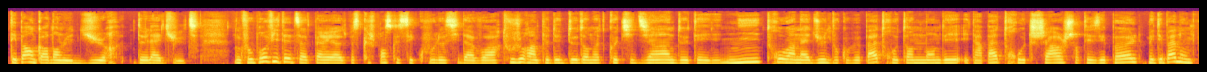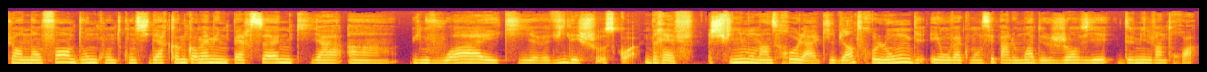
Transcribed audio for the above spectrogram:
T'es pas encore dans le dur de l'adulte. Donc faut profiter de cette période parce que je pense que c'est cool aussi d'avoir toujours un peu de deux dans notre quotidien, de t'es ni trop un adulte donc on peut pas trop t'en demander et t'as pas trop de charges sur tes épaules, mais t'es pas non plus un enfant donc on te considère comme quand même une personne qui a un, une voix et qui euh, vit les choses quoi. Bref, je finis mon intro là qui est bien trop longue et on va commencer par le mois de janvier 2023.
